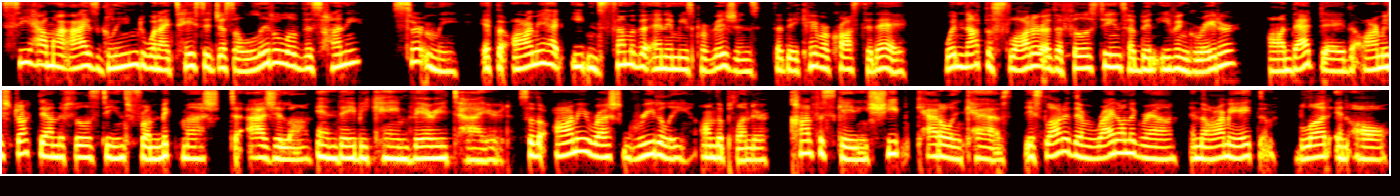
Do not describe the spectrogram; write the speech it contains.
See how my eyes gleamed when I tasted just a little of this honey? Certainly, if the army had eaten some of the enemy's provisions that they came across today, would not the slaughter of the Philistines have been even greater? On that day, the army struck down the Philistines from Michmash to Aijalon, and they became very tired. So the army rushed greedily on the plunder, confiscating sheep, cattle, and calves. They slaughtered them right on the ground, and the army ate them, blood and all.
